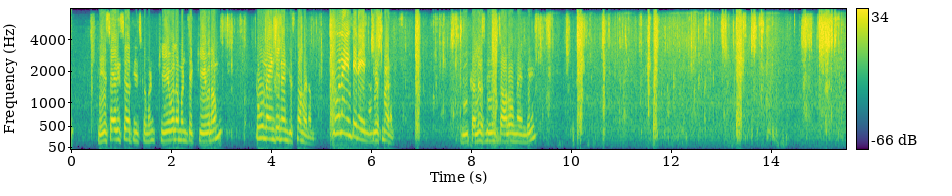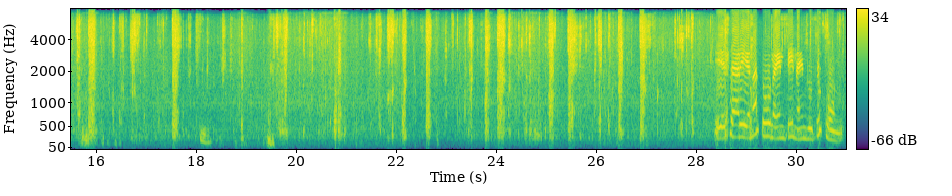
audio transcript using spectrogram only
ఏ శారీస్ తీసుకో మేడం. కేవలం అంటే కేవలం టూ నైన్టీ నైన్కి ఇస్తాం madam. Two ninety nine. Yes madam ఈ కలర్స్ చాలా ఉన్నాయండి. ఏ శారీ అయినా two ninety nine rupees only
